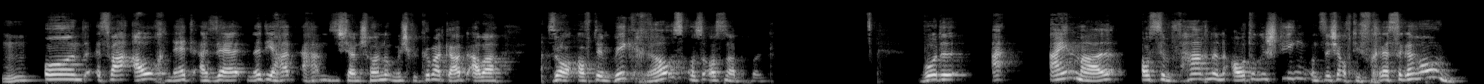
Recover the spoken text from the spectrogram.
Mhm. Und es war auch nett. Also der, ne, die hat, haben sich dann schon um mich gekümmert gehabt, aber so, auf dem Weg raus aus Osnabrück wurde einmal aus dem fahrenden Auto gestiegen und sich auf die Fresse gehauen.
